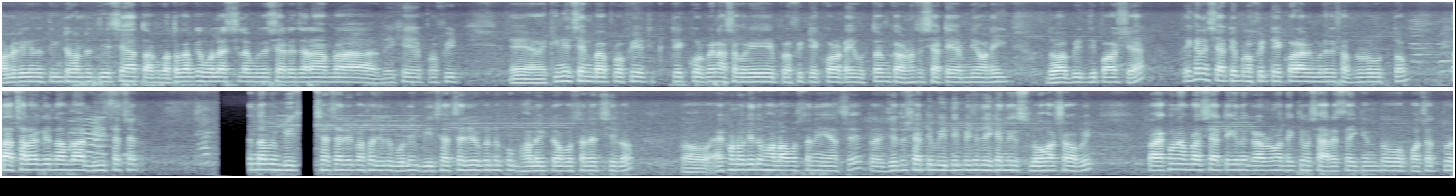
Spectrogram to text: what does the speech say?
অলরেডি কিন্তু তিনটে হলডের দিয়েছে। আর তো আমি গতকালকে বলে আসছিলাম কিন্তু শেয়ারে যারা আমরা দেখে প্রফিট কিনেছেন বা প্রফিট টেক করবেন, আশা করি প্রফিট টেক করাটাই উত্তম। কারণ হচ্ছে শেয়ারটি এমনি অনেক দর বৃদ্ধি পাওয়া শেয়ার তো এখানে শেয়ারটি প্রফিট টেক করা আমি মনে করি সবচেয়ে উত্তম। তাছাড়াও কিন্তু আমরা বীজ আছে কিন্তু আমি বীজ হাচারির কথা যদি বলি, বীজ হাচারিও কিন্তু খুব ভালো একটা অবস্থানে ছিল। তো এখনও কিন্তু ভালো অবস্থানেই আছে। তো যেহেতু শেয়ারটি বৃদ্ধি পেয়েছে এখানে স্লো হওয়া স্বাভাবিক তো এখন আমরা শেয়ারটি কিন্তু গ্রাউন্ড আমরা দেখতে পাচ্ছি। আরএসআই কিন্তু পঁচাত্তর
